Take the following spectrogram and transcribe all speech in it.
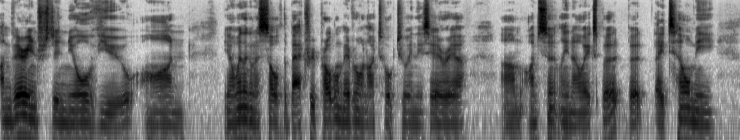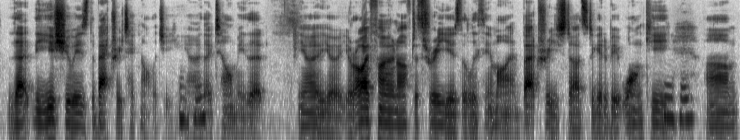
I'm very interested in your view on you know when they're going to solve the battery problem. Everyone I talk to in this area, um, I'm certainly no expert, but they tell me that the issue is the battery technology. You know, mm-hmm. they tell me that you know your, your iPhone after three years, the lithium-ion battery starts to get a bit wonky. Mm-hmm. Um,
